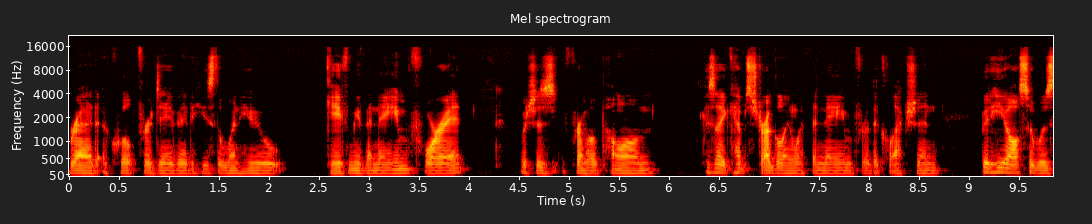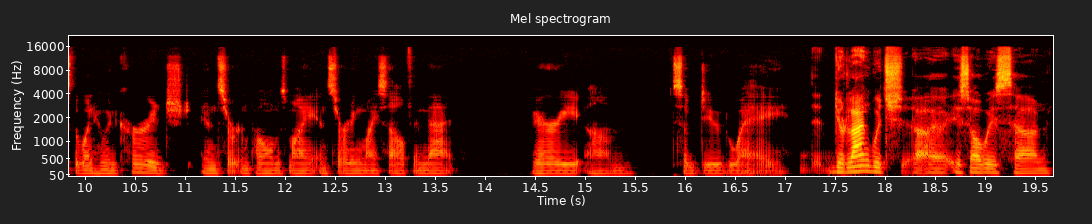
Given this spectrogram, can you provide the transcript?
read A Quilt for David. He's the one who gave me the name for it, which is from a poem, because I kept struggling with the name for the collection. But he also was the one who encouraged in certain poems my inserting myself in that very um, subdued way. Your language uh, is always um,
